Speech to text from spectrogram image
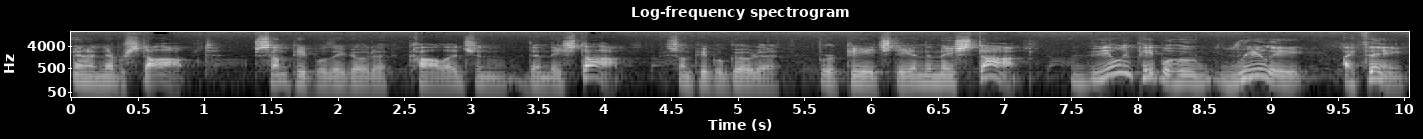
and I never stopped. Some people, they go to college and then they stop. Some people go to for a PhD and then they stop. The only people who really, I think,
